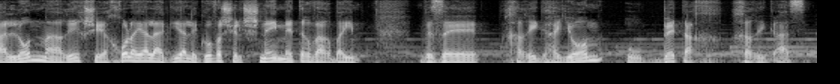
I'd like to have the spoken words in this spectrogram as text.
אלון מעריך שיכול היה להגיע לגובה של שני מטר וארבעים. וזה חריג היום, ובטח חריג אז.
